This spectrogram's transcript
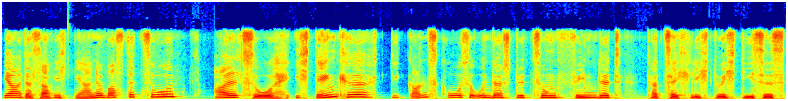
Ja, da sage ich gerne was dazu. Also, ich denke, die ganz große Unterstützung findet tatsächlich durch dieses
